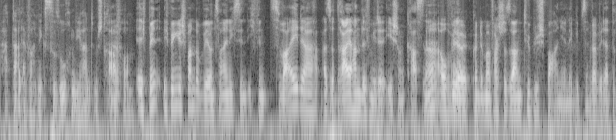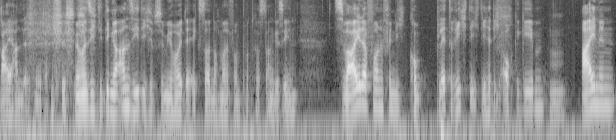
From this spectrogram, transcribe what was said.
hat da einfach nichts zu suchen, die Hand im Strafraum. Ich, bin, ich bin gespannt, ob wir uns einig sind. Ich finde zwei der, also drei Handelfmeter eh schon krass, ne? Ja, Auch wieder, ja. könnte man fast schon sagen, typisch Spanien. Da gibt es einfach wieder drei Handelfmeter. Wenn man sich die Dinge ansieht, ich habe sie mir heute extra nochmal vom Podcast angesehen. Zwei davon finde ich komplett richtig, die hätte ich auch gegeben. Hm. Einen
